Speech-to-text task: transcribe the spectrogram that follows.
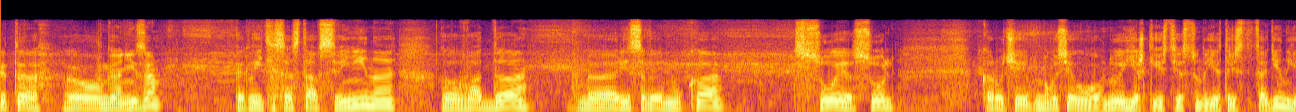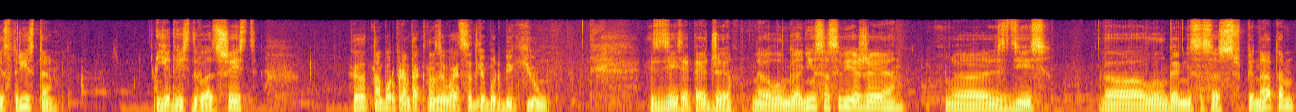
Это э, лонганиза. Как видите, состав свинина, э, вода, э, рисовая мука, соя, соль. Короче, много всего. Ну и ешки, естественно. Е301, Е300, Е226. Этот набор прям так называется, для барбекю. Здесь, опять же, лонганиса свежая. Здесь лонганиса со шпинатом.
